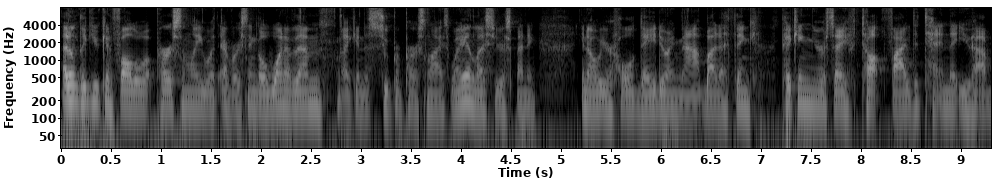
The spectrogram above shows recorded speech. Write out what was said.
I don't think you can follow up personally with every single one of them, like in a super personalized way, unless you're spending, you know, your whole day doing that. But I think picking your say top five to ten that you have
